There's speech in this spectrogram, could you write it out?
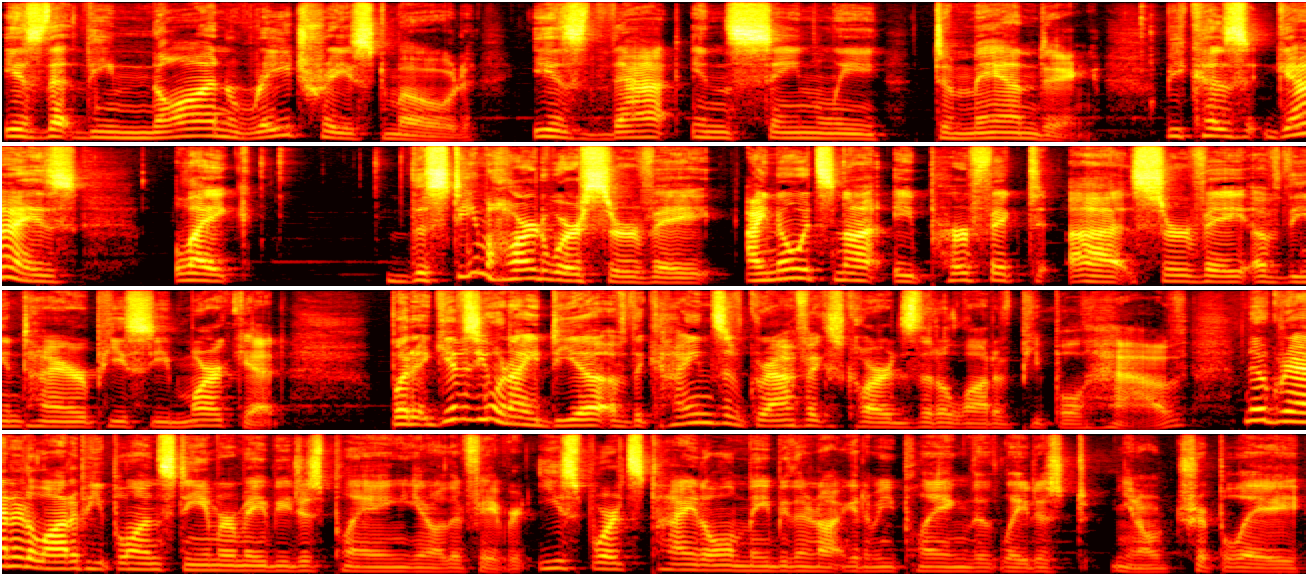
is that the non ray traced mode is that insanely demanding. Because, guys, like, the Steam hardware survey, I know it's not a perfect uh, survey of the entire PC market, but it gives you an idea of the kinds of graphics cards that a lot of people have. Now, granted, a lot of people on Steam are maybe just playing, you know, their favorite esports title. Maybe they're not going to be playing the latest, you know, AAA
